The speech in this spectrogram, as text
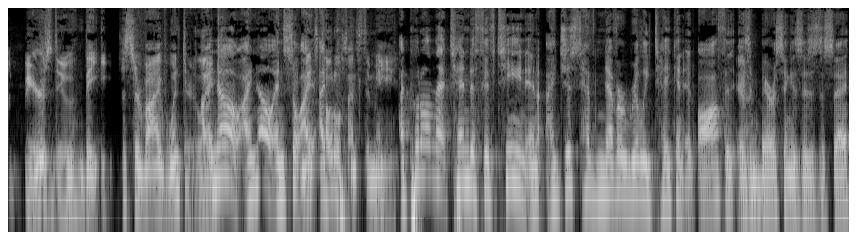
what bears do. They eat to survive winter. Like I know, I know. And so It I, makes I total sense to me. I put on that 10 to 15 and I just have never really taken it off as embarrassing as it is to say.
